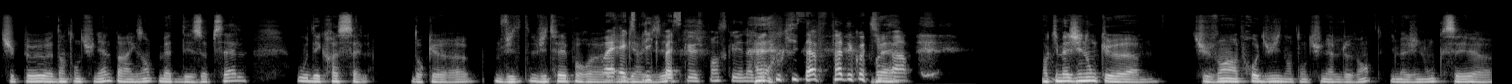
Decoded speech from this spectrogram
Tu peux dans ton tunnel par exemple mettre des upsells ou des cross-sells. Donc euh, vite, vite fait pour ouais, explique parce que je pense qu'il y en a beaucoup qui savent pas de quoi tu parles. Donc imaginons que tu vends un produit dans ton tunnel de vente. Imaginons que c'est euh,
